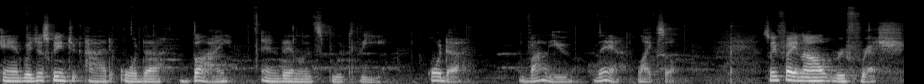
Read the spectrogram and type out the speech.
and we're just going to add order by and then let's put the order value there like so. So if I now refresh,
